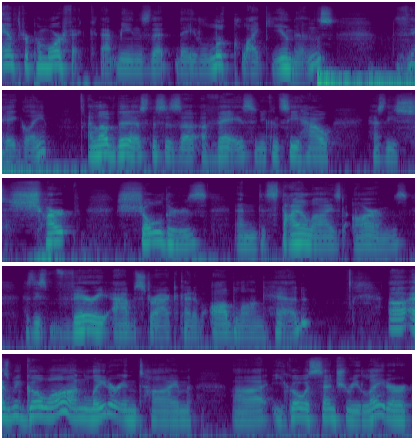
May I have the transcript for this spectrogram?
anthropomorphic. That means that they look like humans, vaguely. I love this. This is a, a vase, and you can see how has these sharp shoulders and stylized arms, has this very abstract kind of oblong head. Uh, as we go on later in time, uh, you go a century later,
